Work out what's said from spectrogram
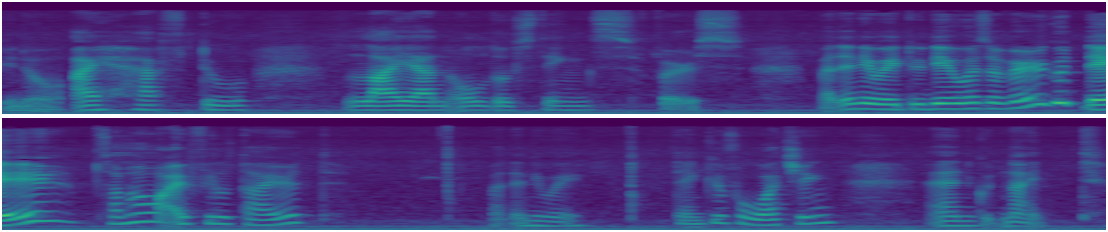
you know I have to lie on all those things first. But anyway today was a very good day. Somehow I feel tired. But anyway thank you for watching and good night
